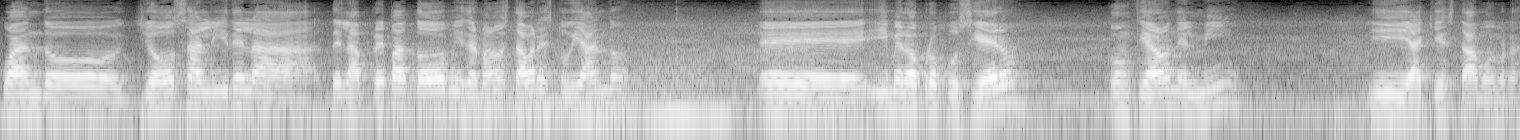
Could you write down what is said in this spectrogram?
cuando yo salí de la, de la prepa, todos mis hermanos estaban estudiando eh, y me lo propusieron, confiaron en mí y aquí estamos, ¿verdad?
